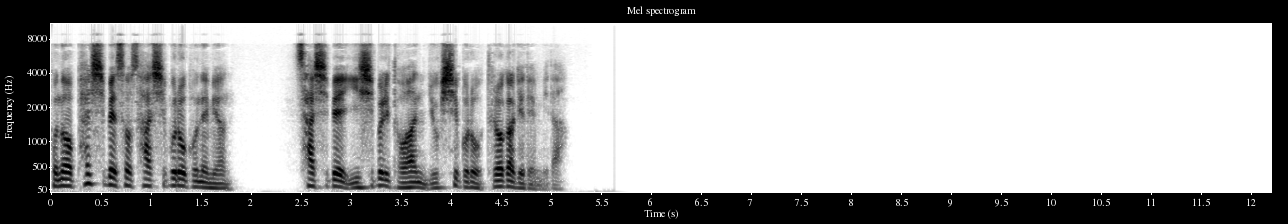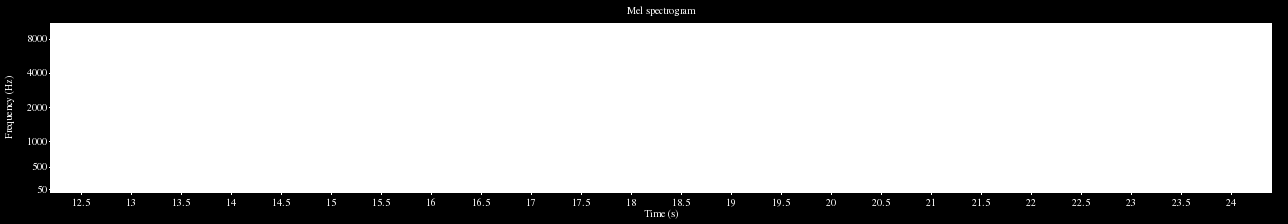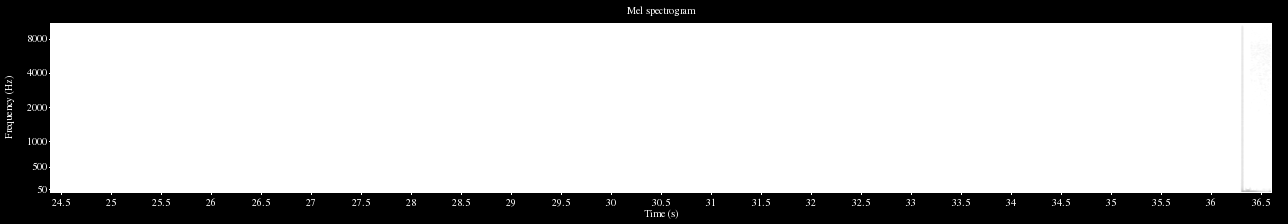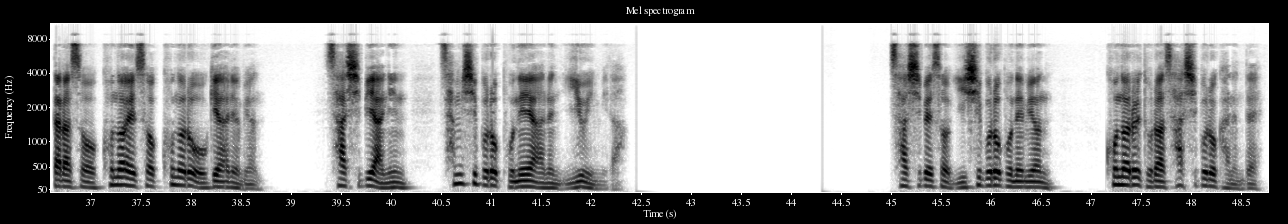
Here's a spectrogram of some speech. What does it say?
코너 80에서 40으로 보내면 40에 20을 더한 60으로 들어가게 됩니다. 따라서 코너에서 코너로 오게 하려면 40이 아닌 30으로 보내야 하는 이유입니다. 40에서 20으로 보내면 코너를 돌아 40으로 가는데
